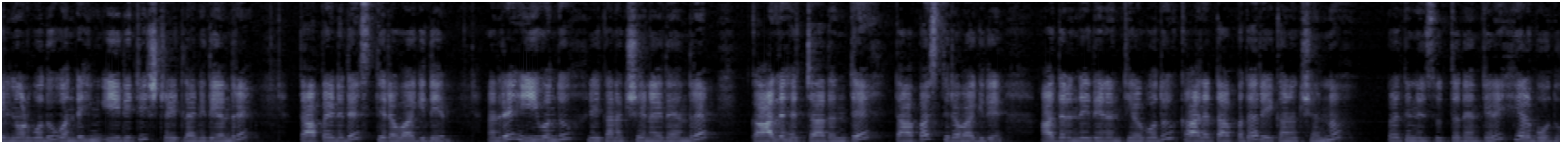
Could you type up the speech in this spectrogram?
ಇಲ್ಲಿ ನೋಡ್ಬೋದು, ಒಂದೇ ಹಿಂಗೆ ಈ ರೀತಿ ಸ್ಟ್ರೈಟ್ ಲೈನ್ ಇದೆ ಅಂದರೆ ತಾಪ ಏನಿದೆ, ಸ್ಥಿರವಾಗಿದೆ. ಅಂದರೆ ಈ ಒಂದು ರೇಖಾನಕ್ಷೆ ಏನಿದೆ ಅಂದರೆ, ಕಾಲ ಹೆಚ್ಚಾದಂತೆ ತಾಪ ಸ್ಥಿರವಾಗಿದೆ. ಆದ್ದರಿಂದ ಇದೇನಂತ ಹೇಳ್ಬೋದು ಕಾಲತಾಪದ ರೇಖಾನಕ್ಷೆಯನ್ನು ಪ್ರತಿನಿಧಿಸುತ್ತದೆ ಅಂತೇಳಿ ಹೇಳ್ಬೋದು.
